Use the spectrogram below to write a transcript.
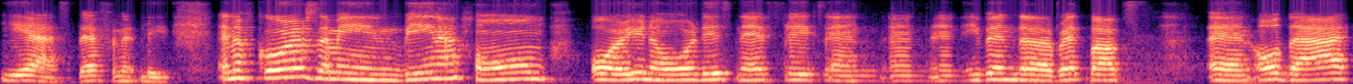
Yes, definitely. And of course, I mean, being at home or you know, or this Netflix and and and even the Redbox and all that,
